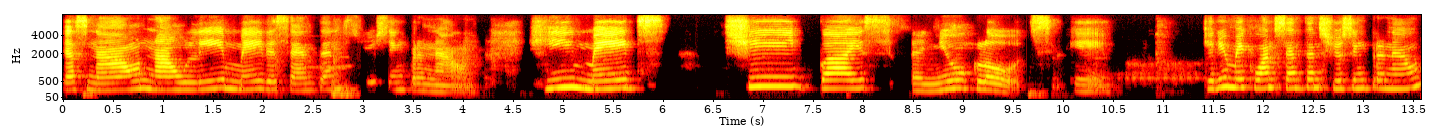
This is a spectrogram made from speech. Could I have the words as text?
Just now, Nauli made a sentence using pronoun. He made, she buys a new clothes. Okay. Can you make one sentence using pronoun?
